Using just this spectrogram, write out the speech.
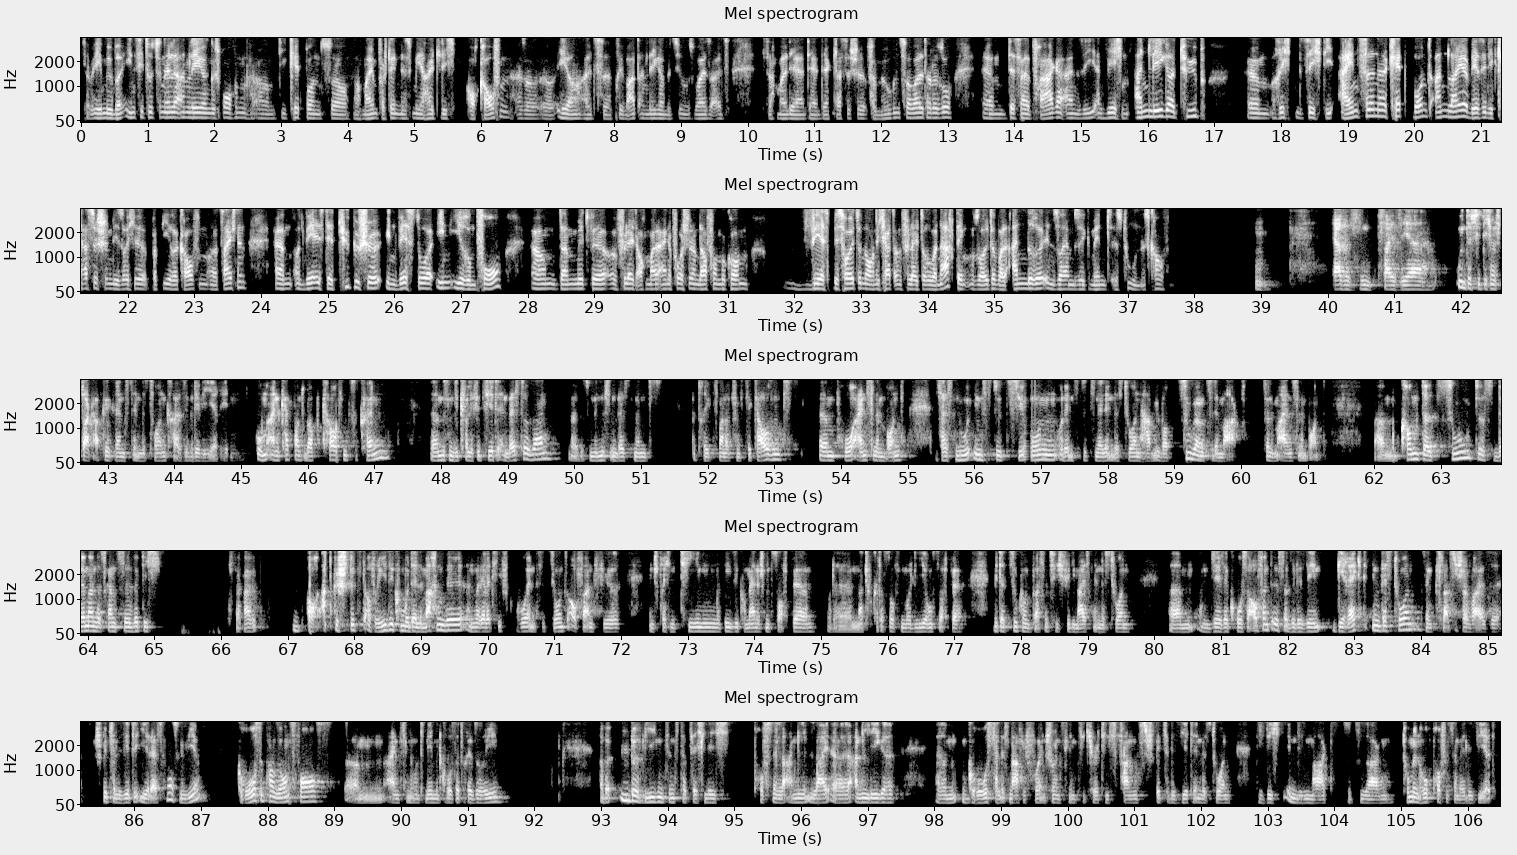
Ich habe eben über institutionelle Anleger gesprochen, ähm, die Catbonds äh, nach meinem Verständnis mehrheitlich auch kaufen, also äh, eher als äh, Privatanleger beziehungsweise als, ich sag mal, der, der, der klassische Vermögensverwalter oder so. Ähm, deshalb Frage an Sie, an welchen Anlegertyp ähm, richten sich die einzelne Cat-Bond-Anleihe, wer sind die klassischen, die solche Papiere kaufen oder zeichnen, ähm, und wer ist der typische Investor in Ihrem Fonds? Ähm, damit wir äh, vielleicht auch mal eine Vorstellung davon bekommen, wer es bis heute noch nicht hat und vielleicht darüber nachdenken sollte, weil andere in seinem Segment es tun, es kaufen. Hm. Ja, also es sind zwei sehr unterschiedliche und stark abgegrenzte Investorenkreise, über die wir hier reden. Um einen Catbond überhaupt kaufen zu können, äh, müssen Sie qualifizierte Investor sein. Das Mindestinvestment beträgt 250.000 ähm, pro einzelnen Bond. Das heißt, nur Institutionen oder institutionelle Investoren haben überhaupt Zugang zu dem Markt, zu einem einzelnen Bond. Ähm, kommt dazu, dass wenn man das Ganze wirklich, ich sag mal, auch abgestützt auf Risikomodelle machen will, ein relativ hoher Investitionsaufwand für entsprechend Team, Risikomanagement-Software oder Naturkatastrophenmodellierungssoftware mit dazukommt, was natürlich für die meisten Investoren ähm, ein sehr, sehr großer Aufwand ist. Also wir sehen Direktinvestoren sind klassischerweise spezialisierte ILS-Fonds wie wir, große Pensionsfonds, ähm, einzelne Unternehmen mit großer Tresorerie. Aber überwiegend sind es tatsächlich professionelle äh, Anleger. Ähm, ein Großteil ist nach wie vor Insurance-Linked Securities Funds, spezialisierte Investoren, die sich in diesem Markt sozusagen tummeln, hochprofessionalisiert.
